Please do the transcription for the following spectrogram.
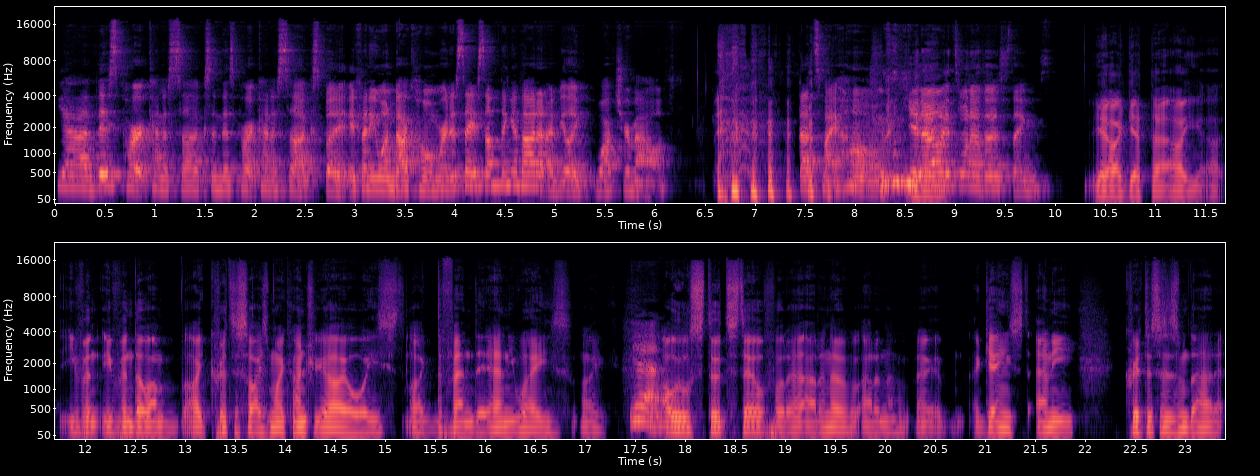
yeah, this part kind of sucks and this part kind of sucks. But if anyone back home were to say something about it, I'd be like, watch your mouth. That's my home. you Yeah, know, it's one of those things. Yeah, I get that. I uh, even even though I'm I criticize my country, I always like defend it anyways. Like Yeah. I will stood still for the I don't know I don't know uh, against any criticism that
